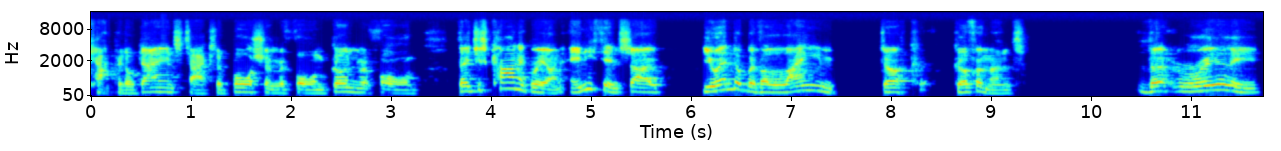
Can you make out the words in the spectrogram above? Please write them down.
capital gains tax, abortion reform, gun reform. They just can't agree on anything. So you end up with a lame duck government that really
